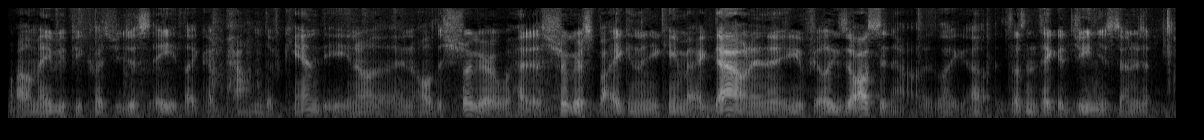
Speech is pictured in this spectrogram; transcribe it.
Well, maybe because you just ate like a pound of candy, you know, and all the sugar had a sugar spike, and then you came back down, and you feel exhausted now. Like uh, it doesn't take a genius to understand.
